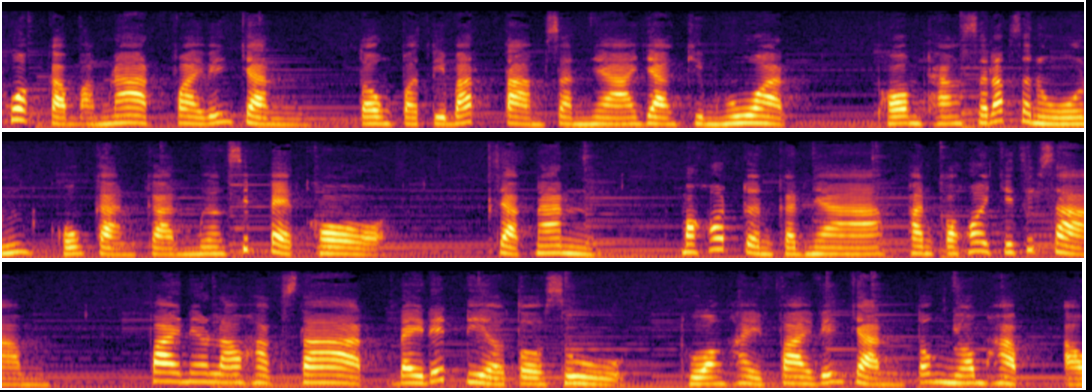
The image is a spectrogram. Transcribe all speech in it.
พวกกำอำนาจฝ่ายเวียงจันทร์ต้องปฏิบัติตามสัญญาอย่างขิมงวด พร้อมทั้งสนับสนุนโครงการการเมือง 18 ข้อ จากนั้น มาฮอดเดือนกันยา1973ฝ่ายแนวลาวหักซาดได้เด็ดเดี่ยวต่อสู้ทวงให้ฝ่ายเวียงจันทร์ต้องยอมหับเอา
